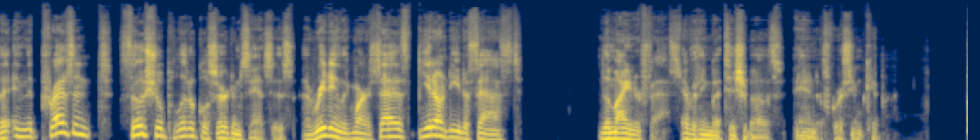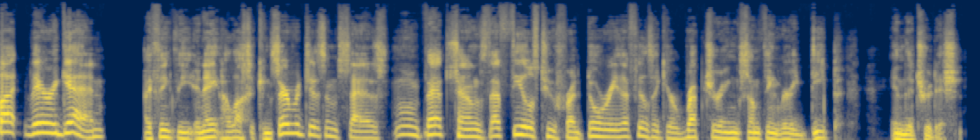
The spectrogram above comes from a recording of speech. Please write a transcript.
that in the present social political circumstances, a reading the Gemara says you don't need a fast, the minor fast, everything but Tisha B'av and of course Yom Kippur. But there again, I think the innate halachic conservatism says mm, that sounds that feels too front doory. That feels like you're rupturing something very deep in the tradition.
